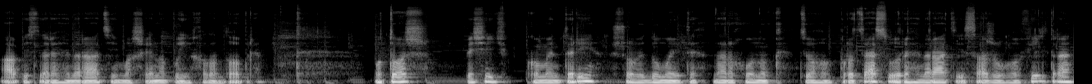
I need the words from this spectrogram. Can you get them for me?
а після регенерації машина поїхала добре. Отож, пишіть коментарі, що ви думаєте на рахунок цього процесу регенерації сажового фільтра,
